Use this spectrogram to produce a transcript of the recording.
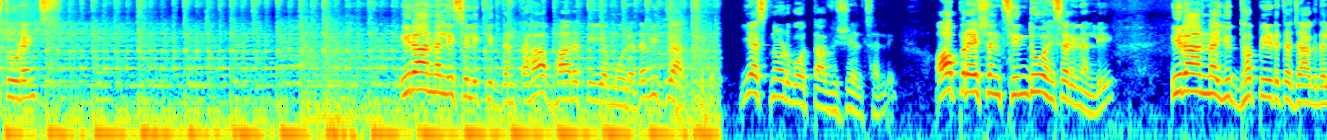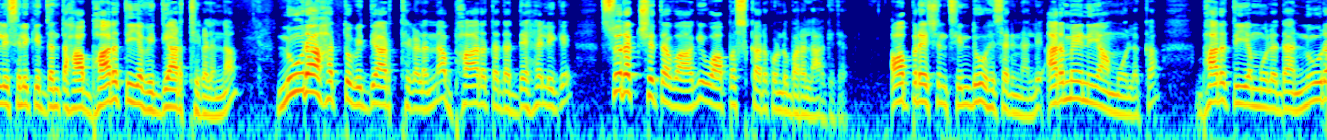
ಸ್ಟೂಡೆಂಟ್ಸ್, ಇರಾನ್ನಲ್ಲಿ ಸಿಲುಕಿದ್ದಂತಹ ಭಾರತೀಯ ಮೂಲದ ವಿದ್ಯಾರ್ಥಿಗಳು. ಎಸ್ ನೋಡಬಹುದಾ ವಿಷಯಲ್ಸ್ ಅಲ್ಲಿ. ಆಪರೇಷನ್ ಸಿಂಧು ಹೆಸರಿನಲ್ಲಿ ಇರಾನ್ನ ಯುದ್ಧ ಪೀಡಿತ ಜಾಗದಲ್ಲಿ ಸಿಲುಕಿದ್ದಂತಹ ಭಾರತೀಯ ವಿದ್ಯಾರ್ಥಿಗಳನ್ನು, ನೂರ ಹತ್ತು ವಿದ್ಯಾರ್ಥಿಗಳನ್ನು ಭಾರತದ ದೆಹಲಿಗೆ ಸುರಕ್ಷಿತವಾಗಿ ವಾಪಸ್ ಕರ್ಕೊಂಡು ಬರಲಾಗಿದೆ. ಆಪರೇಷನ್ ಸಿಂಧು ಹೆಸರಿನಲ್ಲಿ ಅರ್ಮೇನಿಯಾ ಮೂಲಕ ಭಾರತೀಯ ಮೂಲದ ನೂರ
